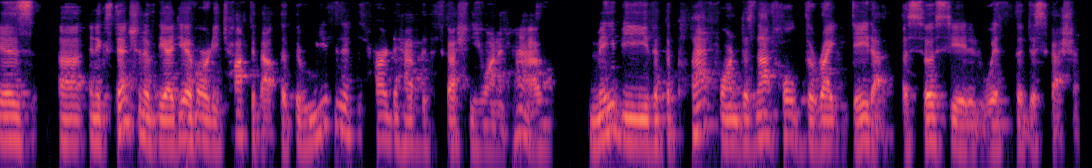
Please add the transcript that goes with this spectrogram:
is uh, an extension of the idea I've already talked about, that the reason it's hard to have the discussion you want to have may be that the platform does not hold the right data associated with the discussion.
